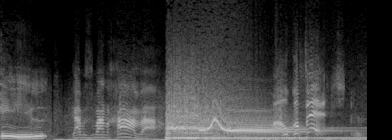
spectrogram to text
el, גם זמנך עבר. מה הוא קופץ?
